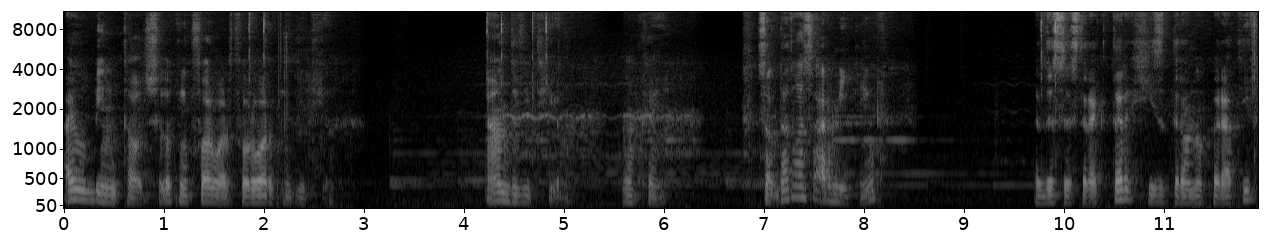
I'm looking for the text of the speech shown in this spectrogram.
I will be in touch. Looking forward for working with you. And with you. Okay. So that was our meeting. This is Racter. He's drone operative.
